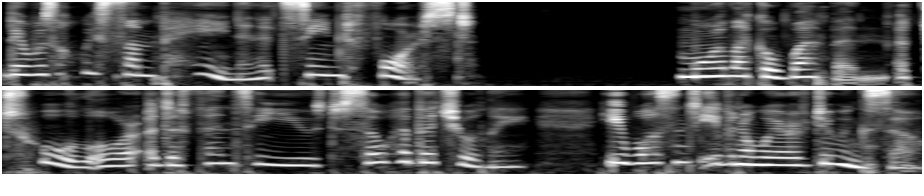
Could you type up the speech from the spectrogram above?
there was always some pain and it seemed forced. More like a weapon, a tool, or a defense he used so habitually he wasn't even aware of doing so.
